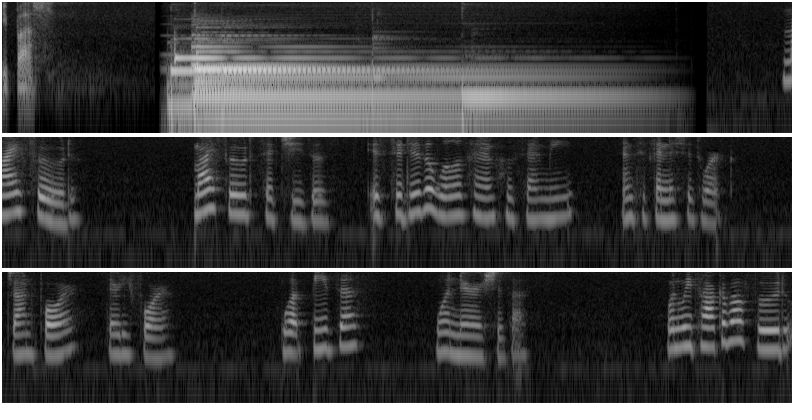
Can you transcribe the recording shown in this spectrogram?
y paz. My food. My food, said Jesus, is to do the will of him who sent me and to finish his work. John 4 34. What feeds us? What nourishes us? When we talk about food,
